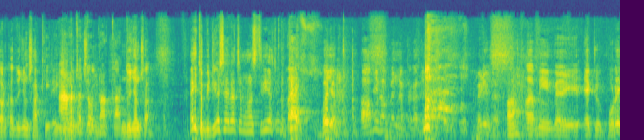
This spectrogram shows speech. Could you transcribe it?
দরকার দুজন সাক্ষীর এই আচ্ছা। দুজন। এই তো ভিডিও সাহেব আছেন আমার স্ত্রী আছেন। ব্যাস। হয়ে যাবে। আপনি ভাববেন না টাকা আপনি একটু পড়ে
